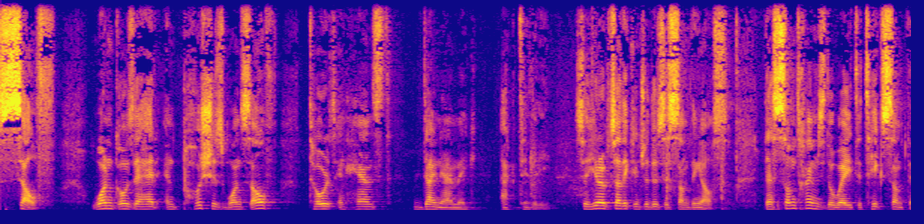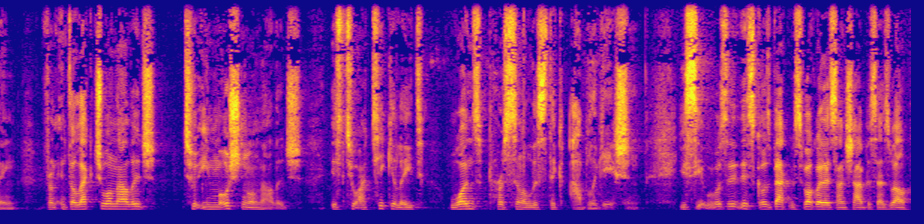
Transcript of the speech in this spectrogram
self. One goes ahead and pushes oneself towards enhanced dynamic activity. So here Absadik introduces something else. That sometimes the way to take something from intellectual knowledge to emotional knowledge is to articulate one's personalistic obligation. You see, this goes back, we spoke about this on Shabbos as well.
